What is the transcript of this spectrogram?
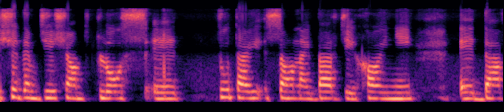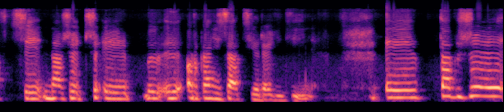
70 plus. Tutaj są najbardziej hojni dawcy na rzecz organizacji religijnych. Y, także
